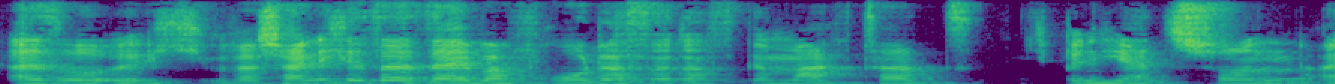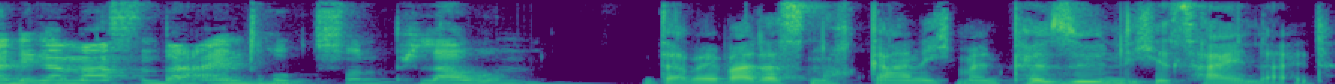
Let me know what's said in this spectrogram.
also ich, wahrscheinlich ist er selber froh, dass er das gemacht hat. Ich bin jetzt schon einigermaßen beeindruckt von Plauen. Dabei war das noch gar nicht mein persönliches Highlight.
